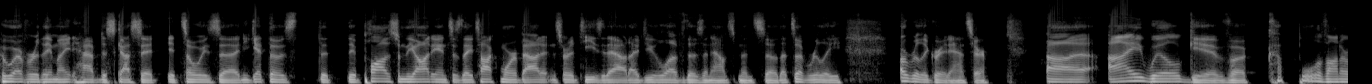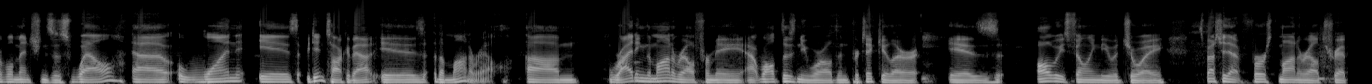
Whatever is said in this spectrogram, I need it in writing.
whoever they might have discuss it. It's always uh, and you get those the the applause from the audience as they talk more about it and sort of tease it out. I do love those announcements. So that's a really a really great answer. Uh, I will give a couple of honorable mentions as well. Uh, one is that we didn't talk about is the monorail. Um, riding the monorail for me at Walt Disney World in particular is always filling me with joy, especially that first monorail trip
